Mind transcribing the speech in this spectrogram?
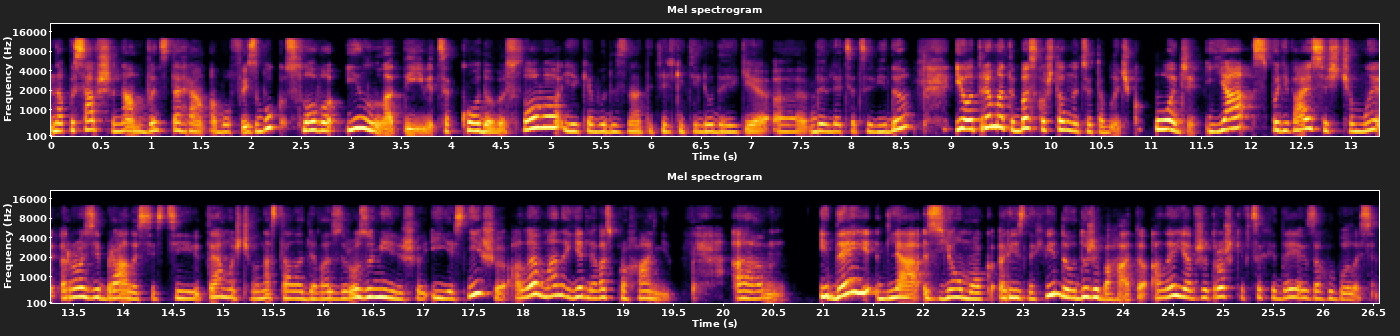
написавши нам в Instagram або Facebook слово іллативі. Це кодове слово, яке будуть знати тільки ті люди, які е, дивляться це відео, і отримати безкоштовно цю табличку. Отже, я сподіваюся, що ми розібралися з цією темою, що вона стала для вас зрозумілішою і яснішою, але в мене є для вас прохання. Ідей для зйомок різних відео дуже багато, але я вже трошки в цих ідеях загубилася.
